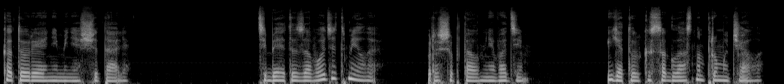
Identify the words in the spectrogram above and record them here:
которой они меня считали. «Тебя это заводит, милая?» — прошептал мне Вадим. Я только согласно промычала.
